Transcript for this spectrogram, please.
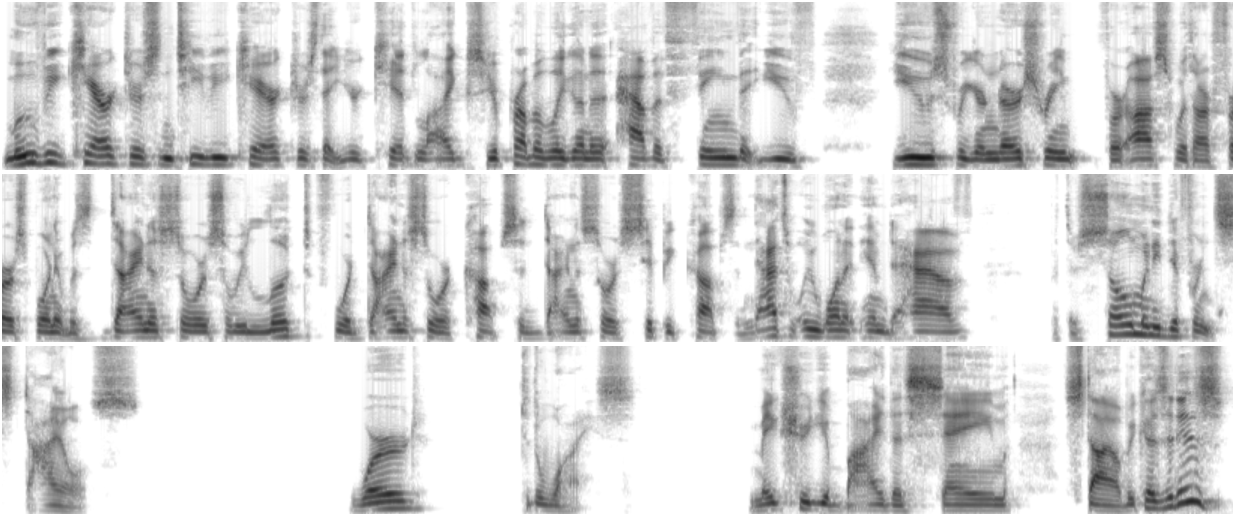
movie characters and TV characters that your kid likes. You're probably going to have a theme that you've used for your nursery. For us, with our firstborn, it was dinosaurs. So we looked for dinosaur cups and dinosaur sippy cups, and that's what we wanted him to have. But there's so many different styles. Word to the wise. Make sure you buy the same style because it is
